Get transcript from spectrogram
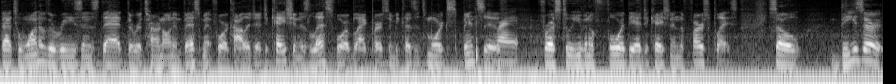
that's one of the reasons that the return on investment for a college education is less for a black person because it's more expensive right. For us to even afford the education in the first place. So these are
